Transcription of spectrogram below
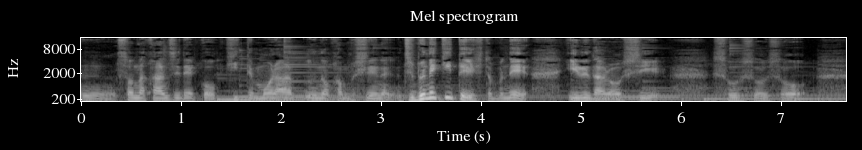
うん、そんな感じでこう切ってもらうのかもしれない。自分で切ってる人もね、いるだろうし、そうそうそう。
